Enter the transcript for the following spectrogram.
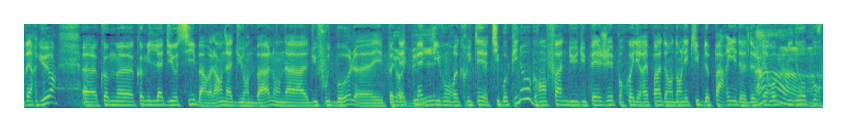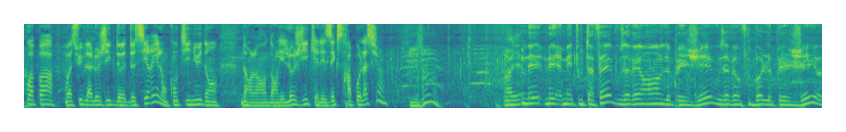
d'envergure. Euh, comme euh, comme il l'a dit aussi, ben voilà, on a du handball, on a du football euh, et peut-être même qu'ils vont recruter Thibaut Pinot, grand fan du, du PSG. Pourquoi il irait pas dans, dans l'équipe de Paris de, de Ah. Jérôme Pinot? Pourquoi pas? On va suivre la logique de, de Cyril. On continue dans, dans dans les logiques et les extrapolations. Mais, mais, mais tout à fait, vous avez en le PSG, vous avez en football le PSG. euh,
